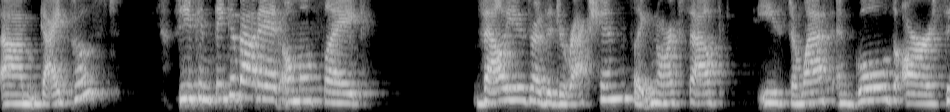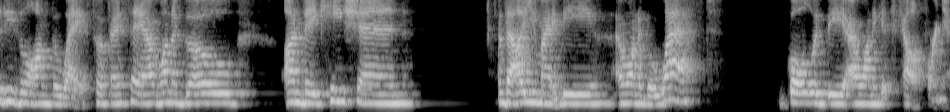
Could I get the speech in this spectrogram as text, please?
um, guidepost. So you can think about it almost like values are the directions, like north, south, east, and west, and goals are cities along the way. So if I say I want to go on vacation, value might be I want to go west, goal would be I want to get to California.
